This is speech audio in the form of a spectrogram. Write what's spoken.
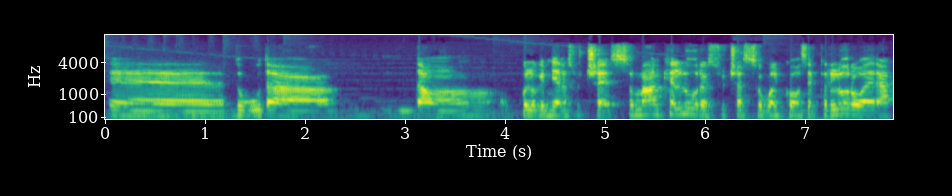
eh, dovuta da quello che mi era successo, ma anche a loro è successo qualcosa e per loro era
